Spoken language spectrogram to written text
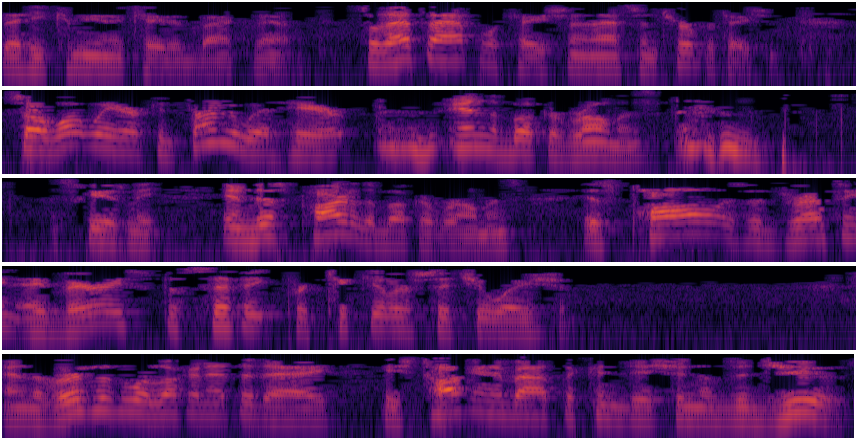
that he communicated back then. So that's application and that's interpretation. So what we are confronted with here in the book of Romans, excuse me, in this part of the book of Romans, is Paul is addressing a very specific, particular situation. And the verses we're looking at today, he's talking about the condition of the Jews.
